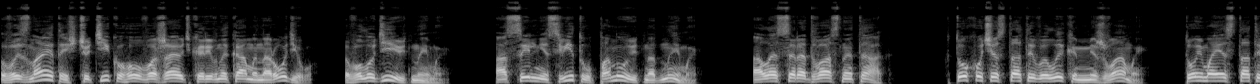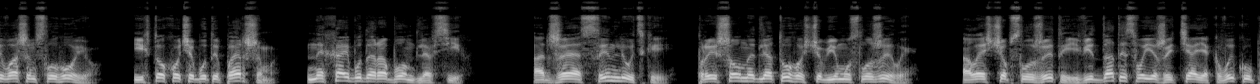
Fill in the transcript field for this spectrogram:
Ви знаєте, що ті, кого вважають керівниками народів, володіють ними, а сильні світу панують над ними. Але серед вас не так. Хто хоче стати великим між вами, той має стати вашим слугою, і хто хоче бути першим, нехай буде рабом для всіх. Адже син людський прийшов не для того, щоб йому служили, але щоб служити і віддати своє життя як викуп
